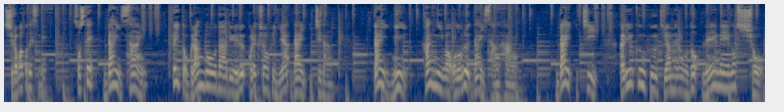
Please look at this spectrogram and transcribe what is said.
白箱ですね。そして第3位、フェイトグランドオーダーデュエルコレクションフィギュア第1弾。第2位、ハンニーは踊る第3版。第1位、ガリュークンフー極めロード黎明のショー。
